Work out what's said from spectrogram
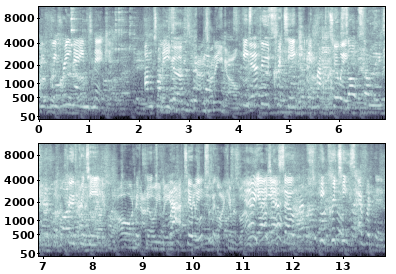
We've, we've renamed Nick. Anton Ego. Anton Ego. He's the food critique in Ratatouille. Food critique. Oh, I know what you mean. Ratatouille. It looks a bit like him as well. Yeah, yeah, so he critiques everything.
